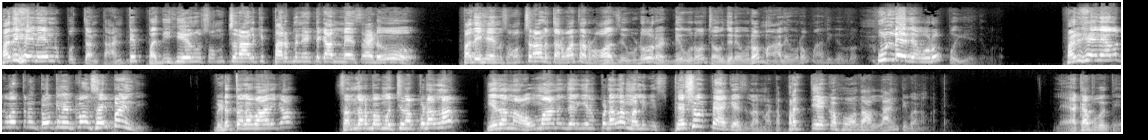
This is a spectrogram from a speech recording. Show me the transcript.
పదిహేనేళ్ళు పుత్తంట. అంటే పదిహేను సంవత్సరాలకి పర్మనెంట్గా అమ్మేశాడు. పదిహేను సంవత్సరాల తర్వాత రాజు ఎవడో రెడ్డెవరో చౌదరి ఎవరో మాలెవరో మాదిగెవరో ఉండేది ఎవరో పోయేది ఎవరో పదిహేనేళ్ళకి మాత్రం టోకెన్ అడ్వాన్స్ అయిపోయింది. విడతల వారీగా సందర్భం వచ్చినప్పుడల్లా ఏదన్నా అవమానం జరిగినప్పుడల్లా మళ్ళీ స్పెషల్ ప్యాకేజీలు అనమాట ప్రత్యేక హోదా లాంటివి అనమాట లేకపోతే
